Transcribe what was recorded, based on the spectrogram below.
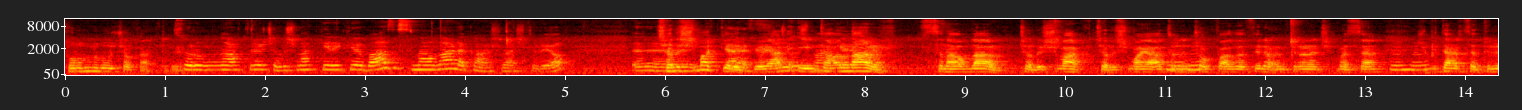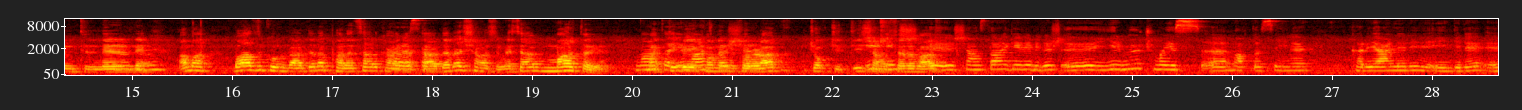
sorumluluğu çok arttırıyor. Sorumluluğunu arttırıyor, çalışmak gerekiyor. Bazı sınavlarla karşılaştırıyor. Ee, Çalışmak gerekiyor. evet, yani çalışmak imtihanlar, gerekiyor. sınavlar, çalışmak, çalışma hayatının Hı hı. çok fazlasıyla ön plana çıkması, Hı hı. Jüpiter, Satürn trinlerinde ama bazı konularda da parasal kaynaklarda da şansı. Mesela Mart ayı. Mart Maddi ayı, ve Mart ekonomik başı. olarak çok ciddi şansları İlginç var. e, şanslar gelebilir. E, 23 Mayıs e, haftası yine kariyerleriyle ilgili e,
